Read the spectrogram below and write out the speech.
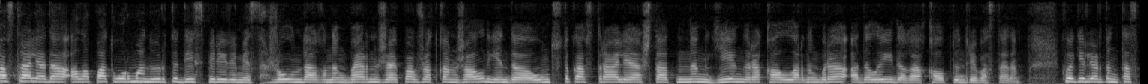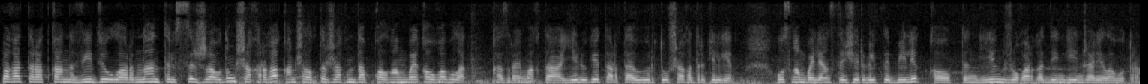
Австралияда алапат орман өрті дес берер емес. Жолындағының бәрін жайпап жатқан жал енді оңтүстік Австралия штатының ең ірі қалаларының бірі Адалаидаға қауіп төндіре бастады. Куәгерлердің таспаға таратқан видеоларынан тілсіз жаудың шаһарға қаншалықты жақындап қалған байқауға болады. Қазір аймақта елуге тарта өрт ошағы тіркелген. Осыған байланысты жергілікті билік қауіптің ең жоғарғы деңгейін жариялап отыр.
